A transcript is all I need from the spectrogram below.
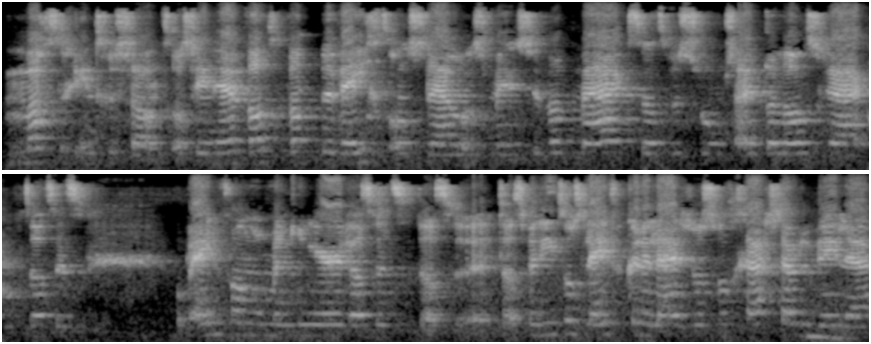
machtig interessant. Als in, hè, wat, wat beweegt ons nou als mensen? Wat maakt dat we soms uit balans raken? Of dat het op een of andere manier, dat, het, dat, dat we niet ons leven kunnen leiden zoals we het graag zouden willen.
